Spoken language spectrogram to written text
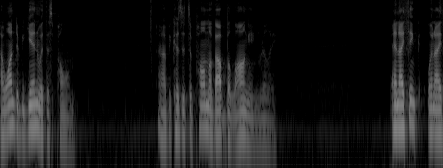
I wanted to begin with this poem uh, because it's a poem about belonging, really. And I think when I,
